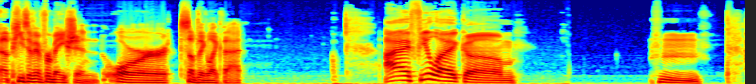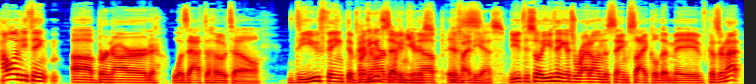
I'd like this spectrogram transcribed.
a piece of information or something like that. I feel like, um, hmm. How long do you think uh, Bernard was at the hotel? Do you think that Bernard I think it's seven waking years, up if is? I had to guess. You th- so you think it's right on the same cycle that Maeve? Because they're not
